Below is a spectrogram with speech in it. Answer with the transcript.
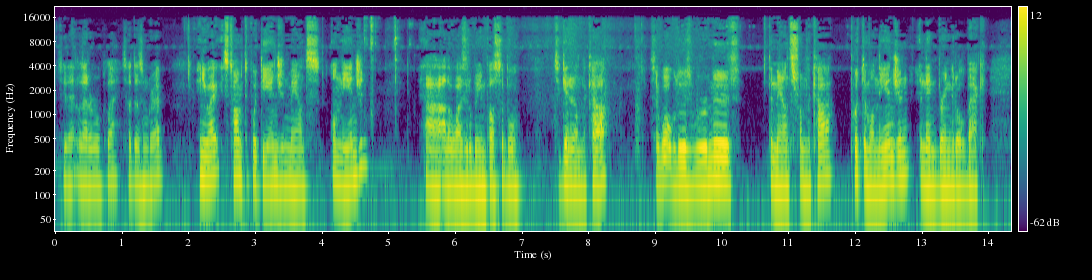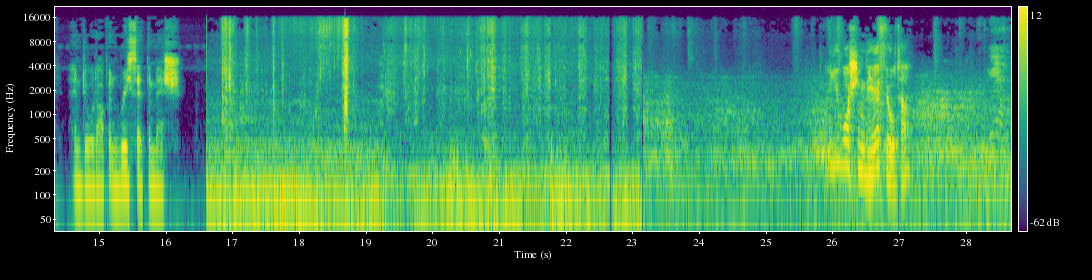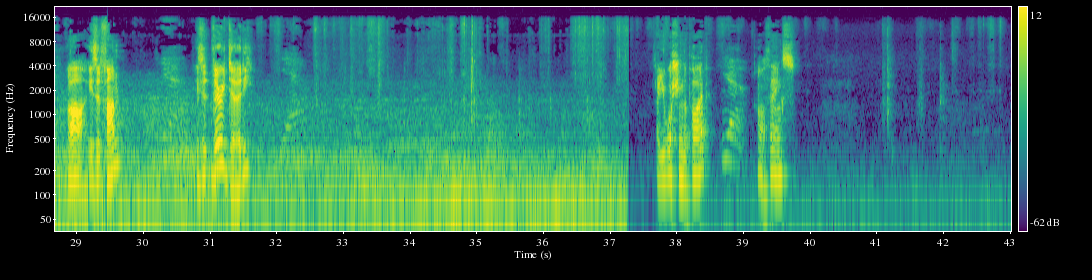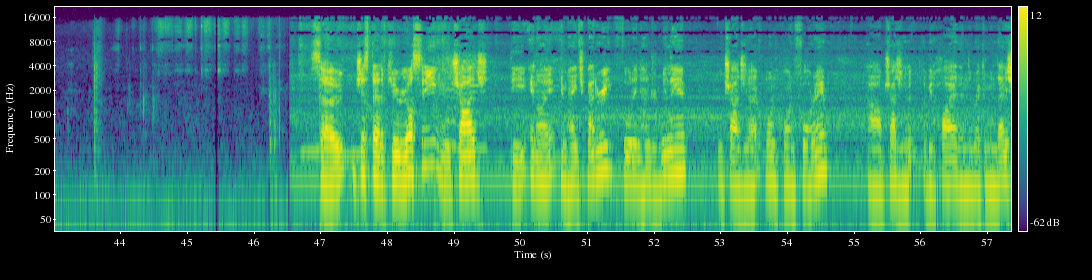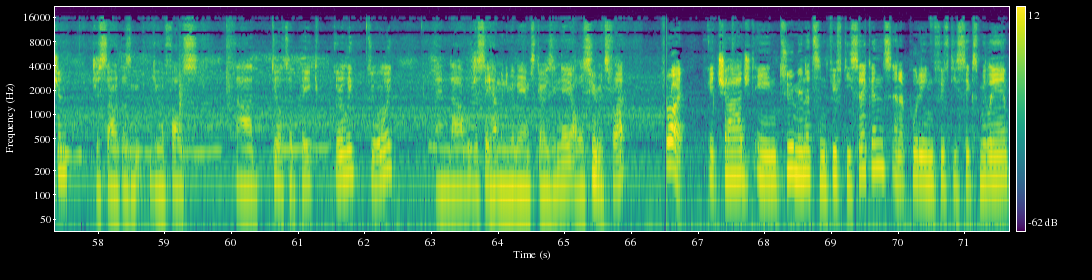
see that lateral play, so it doesn't grab. Anyway, it's time to put the engine mounts on the engine. Uh, otherwise it'll be impossible to get it on the car. So what we'll do is we'll remove the mounts from the car, put them on the engine, and then bring it all back and do it up and reset the mesh. Are you washing the air filter? Yeah. Oh, is it fun? Yeah. Is it very dirty? Yeah. Are you washing the pipe? Yeah. Oh, thanks. So just out of curiosity, we'll charge the NIMH battery, 1400 milliamp. We'll charge it at 1.4 amp. Uh, I'm charging it a bit higher than the recommendation, just so it doesn't give a false uh, delta peak early, too early, and uh, we'll just see how many milliamps goes in there. I'll assume it's flat. Right, it charged in 2 minutes and 50 seconds and it put in 56 milliamp.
